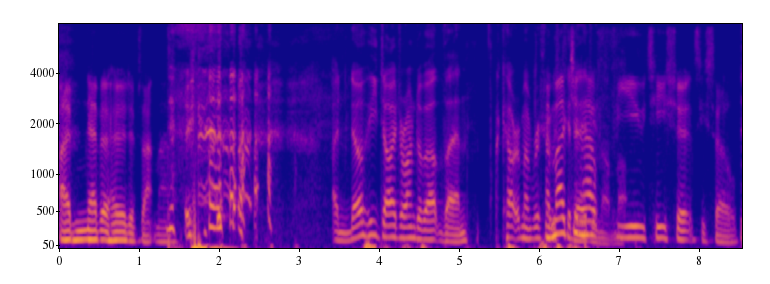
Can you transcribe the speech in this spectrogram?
I've never heard of that man. I know he died around about then. I can't remember if he was Imagine how Canadian or not. few T-shirts he sold.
